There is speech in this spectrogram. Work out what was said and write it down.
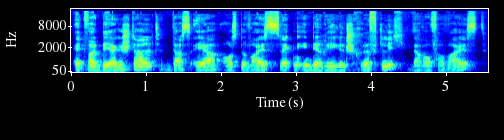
etwa dergestalt, dass er aus Beweiszwecken in der Regel schriftlich darauf verweist,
